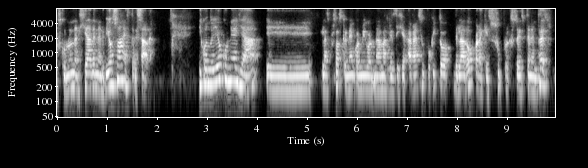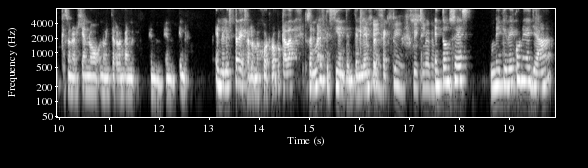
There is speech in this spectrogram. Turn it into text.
pues con una energía de nerviosa, estresada. Y cuando llego con ella, eh, las personas que venían conmigo, nada más les dije, háganse un poquito de lado para que, su, porque ustedes tengan, que su energía no, no intervenga en, en, en, en, el estrés a lo mejor, ¿no? Porque cada, los animales te sienten, te leen perfecto. Sí, sí, claro. Entonces, me quedé con ella,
